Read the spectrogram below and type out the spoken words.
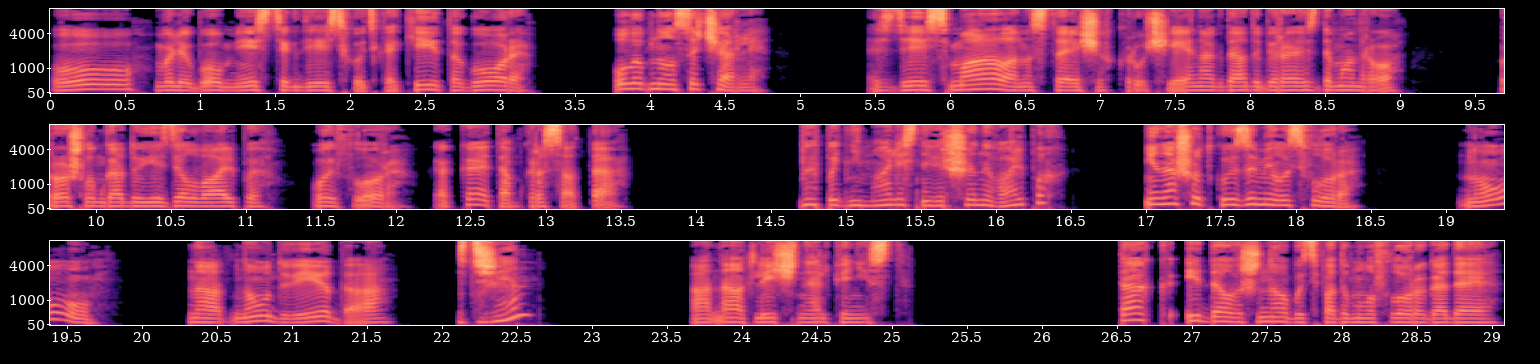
«О, в любом месте, где есть хоть какие-то горы», — улыбнулся Чарли. Здесь мало настоящих круч. Я иногда добираюсь до Монро. В прошлом году ездил в Альпы. Ой, Флора, какая там красота!» «Вы поднимались на вершины в Альпах?» Не на шутку изумилась Флора. «Ну, на одну-две, да». «С Джен?» «Она отличный альпинист». «Так и должно быть», — подумала Флора, гадая.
